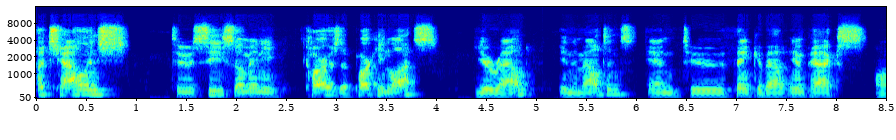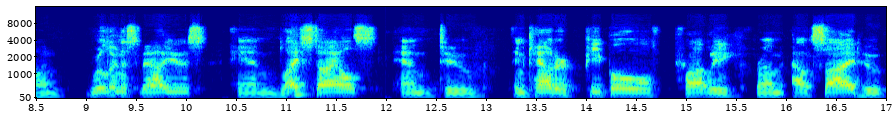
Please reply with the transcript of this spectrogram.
a challenge to see so many cars at parking lots year round in the mountains, and to think about impacts on wilderness values and lifestyles, and to encounter people probably from outside who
